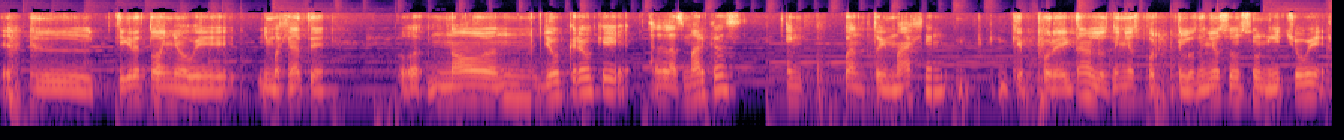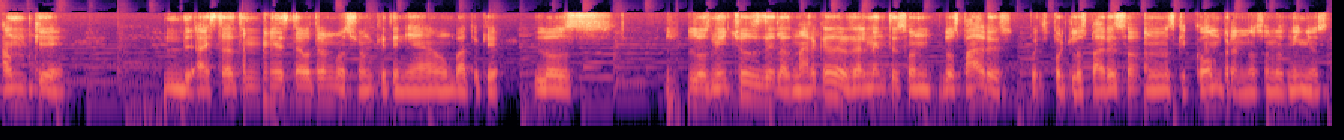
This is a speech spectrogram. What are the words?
El, el tigre toño, güey, imagínate. No, yo creo que las marcas, en cuanto a imagen, que proyectan a los niños, porque los niños son su nicho, aunque ahí está también esta otra noción que tenía un vato que los los nichos de las marcas realmente son los padres, pues porque los padres son los que compran, no son los niños.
